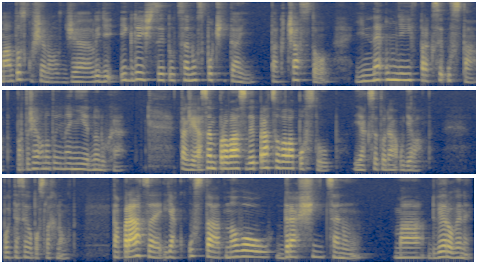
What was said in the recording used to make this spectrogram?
mám to zkušenost, že lidi, i když si tu cenu spočítají, tak často ji neumějí v praxi ustát, protože ono to není jednoduché. Takže já jsem pro vás vypracovala postup, jak se to dá udělat. Pojďte si ho poslechnout. Ta práce, jak ustát novou, dražší cenu, má dvě roviny.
